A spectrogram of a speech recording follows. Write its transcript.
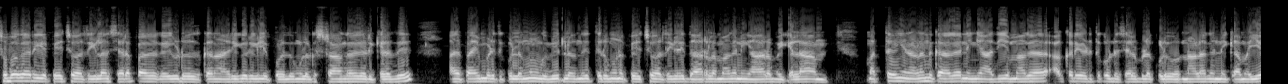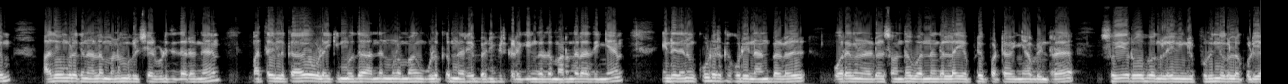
சுபகாரிய பேச்சுவார்த்தைகள்லாம் சிறப்பாக கைவிடுவதற்கான அறிகுறிகள் இப்பொழுது உங்களுக்கு ஸ்ட்ராங்காக இருக்கிறது. அதை பயன்படுத்திக் கொள்ளுங்க உங்க வீட்டில் வந்து திருமண பேச்சுவார்த்தைகளை தாராளமாக நீங்க ஆரம்பிக்கலாம். மற்றவங்க நலனுக்காக நீங்க அதிகமாக அக்கறை எடுத்துக்கொண்டு செயல்படக்கூடிய ஒரு நாளாக இன்னைக்கு அமையும். அது உங்களுக்கு நல்ல மன மகிழ்ச்சி ஏற்படுத்தி தருங்க. மற்றவர்களுக்காக உழைக்கும் போது அதன் மூலமாக உங்களுக்கும் நிறைய பெனிஃபிட் கிடைக்குங்கிறத மறந்துடாதீங்க. இன்றைய தினம் கூட இருக்கக்கூடிய நண்பர்கள் உறவினர்கள் சொந்த பந்தங்கள்ல எப்படிப்பட்டவங்க அப்படின்ற சுய ரூபங்களை நீங்கள் புரிந்து கொள்ளக்கூடிய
